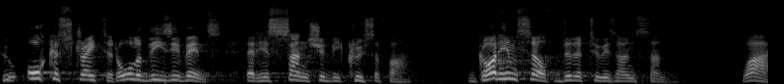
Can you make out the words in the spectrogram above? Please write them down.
who orchestrated all of these events that His Son should be crucified. God Himself did it to His own Son. Why?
